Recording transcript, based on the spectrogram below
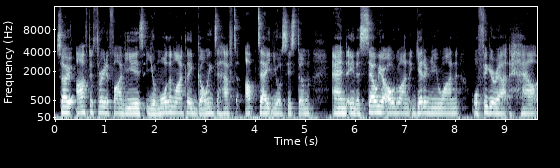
So after three to five years, you're more than likely going to have to update your system and either sell your old one, get a new one, or figure out how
